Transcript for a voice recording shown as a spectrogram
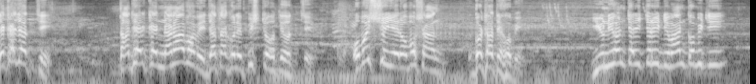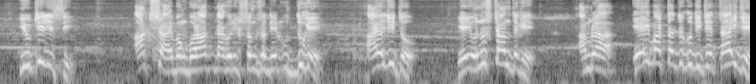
দেখা যাচ্ছে তাদেরকে নানাভাবে যাতাকলে পিষ্ট হতে হচ্ছে। অবশ্যই এর অবসান ঘটাতে হবে। Union territory demand committee, UTDC, আকসা এবং বরাক নাগরিক সংসদের উদ্যোগে আয়োজিত এই অনুষ্ঠান থেকে আমরা এই বার্তাটুকু দিতে চাই যে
